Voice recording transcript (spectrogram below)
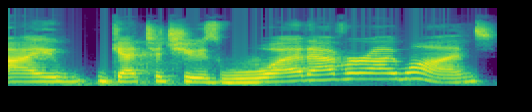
I get to choose whatever I want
